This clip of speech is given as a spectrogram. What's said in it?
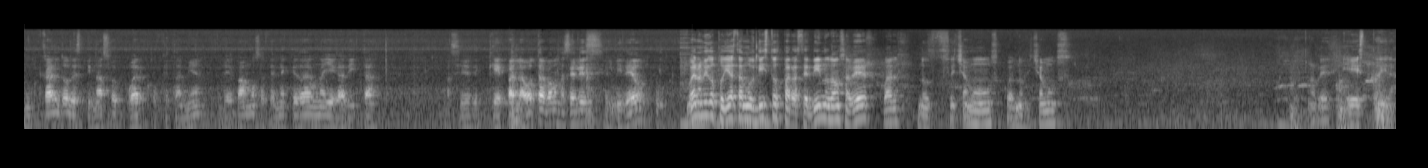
un caldo de espinazo de puerco que también le vamos a tener que dar una llegadita. Así es que para la otra vamos a hacerles el video. Bueno amigos, pues ya estamos listos para servirnos. Vamos a ver cuál nos echamos, cuál nos echamos. A ver, esta mira.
